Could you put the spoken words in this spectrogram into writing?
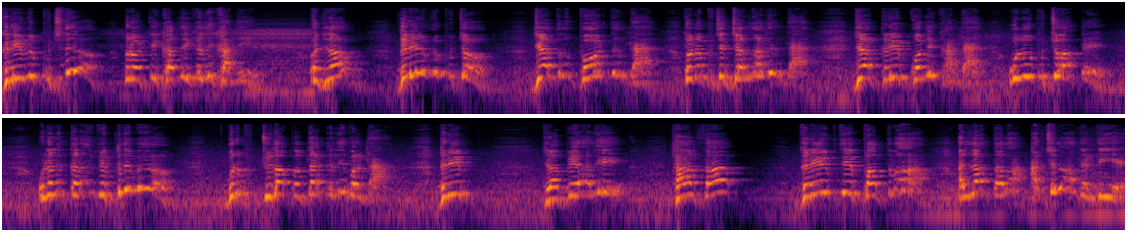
गरीब नूं पुछदे हो रोटी खाधी कि नहीं खाधी और जनाब, गरीब नूं पुछो जे तुम वोट दिंदा है तुहानूं पिच्छे जलना दिंदा है जेड़ा गरीब को नहीं खाता है उन्होंने पुछो आके उन्होंने करा विकते पे हो। ग्रुप चुदा बनता कि नहीं बनता गरीब जनाबे अली खान साहब ਗਰੀਬ ਦੀ ਫਤਵਾ ਅੱਲਾਹ ਤਾਲਾ ਅਚਲਾ ਦਿੰਦੀ ਹੈ।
